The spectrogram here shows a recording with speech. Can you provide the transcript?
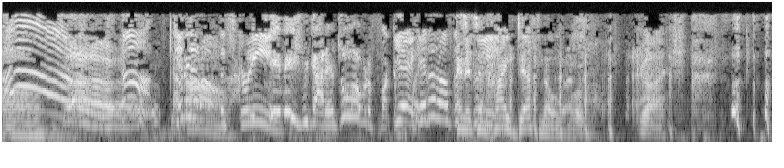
Ah! Stop! Get it off the screen. TVs we got here, it's all over the fucking Yeah, place. get it off the screen. And it's in high def, no less. Oh, God.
